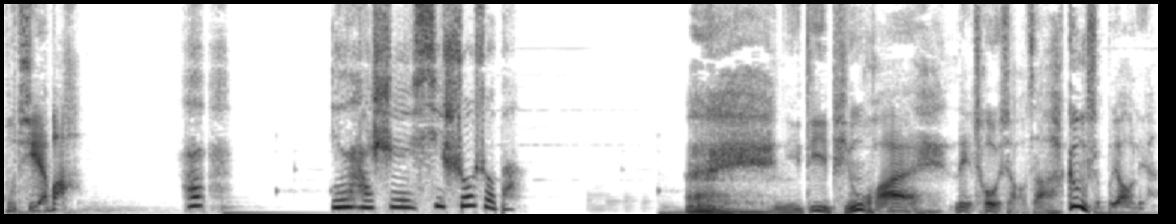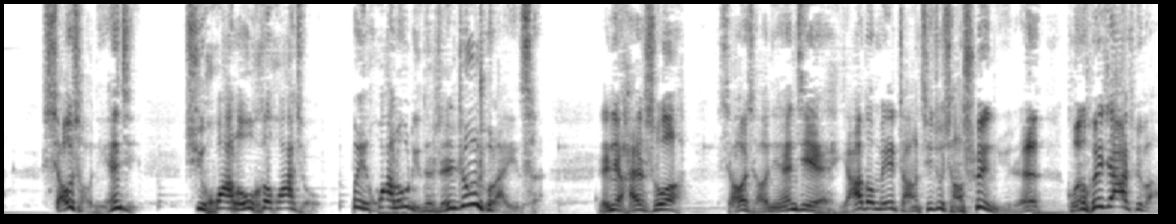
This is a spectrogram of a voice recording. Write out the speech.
不提也罢。哎，您还是细说说吧。哎，你弟平怀那臭小子更是不要脸，小小年纪去花楼喝花酒，被花楼里的人扔出来一次，人家还说小小年纪牙都没长齐就想睡女人，滚回家去吧。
